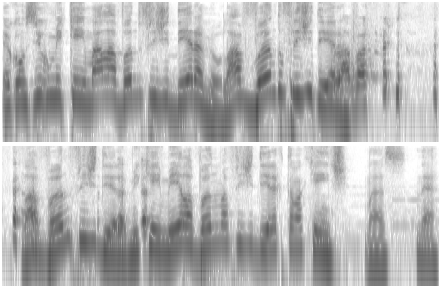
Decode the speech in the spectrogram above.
eu consigo me queimar lavando frigideira, meu. Lavando frigideira. Lava... Lavando frigideira. Me queimei lavando uma frigideira que tava quente. Mas, né.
